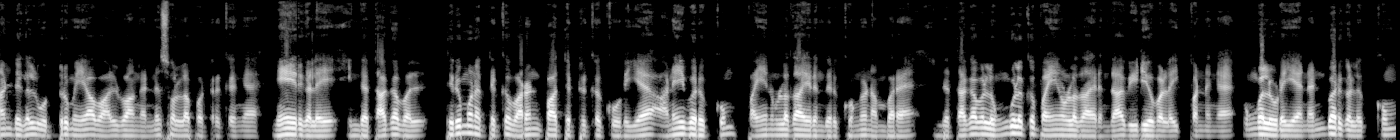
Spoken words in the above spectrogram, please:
ஆண்டுகள் ஒற்றுமையா வாழ்வாங்கன்னு சொல்லப்பட்டிருக்குங்க. நேர்களே இந்த தகவல் திருமணத்துக்கு வரன் பார்த்துட்டு இருக்கக்கூடிய அனைவருக்கும் பயனுள்ளதா இருந்திருக்கும்னு நம்புறேன். இந்த தகவல் உங்களுக்கு பயனுள்ளதா இருந்தா வீடியோவை லைக் பண்ணுங்க. உங்களுடைய நண்பர்களுக்கும்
